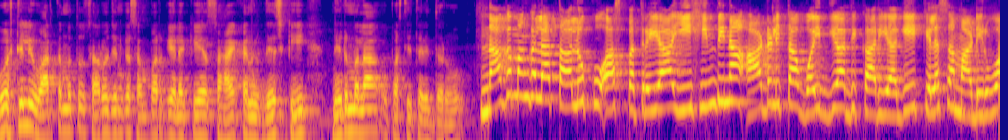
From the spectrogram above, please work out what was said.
ಗೋಷ್ಠಿಯಲ್ಲಿ ವಾರ್ತಾ ಮತ್ತು ಸಾರ್ವಜನಿಕ ಸಂಪರ್ಕ ಇಲಾಖೆಯ ಸಹಾಯಕ ನಿರ್ದೇಶಕಿ ನಿರ್ಮಲಾ ಉಪಸ್ಥಿತರಿದ್ದರು. ನಾಗಮಂಗಲ ತಾಲೂಕು ಆಸ್ಪತ್ರೆಯ ಈ ಹಿಂದಿನ ಆಡಳಿತ ವೈದ್ಯಾಧಿಕಾರಿಯಾಗಿ ಕೆಲಸ ಮಾಡಿರುವ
